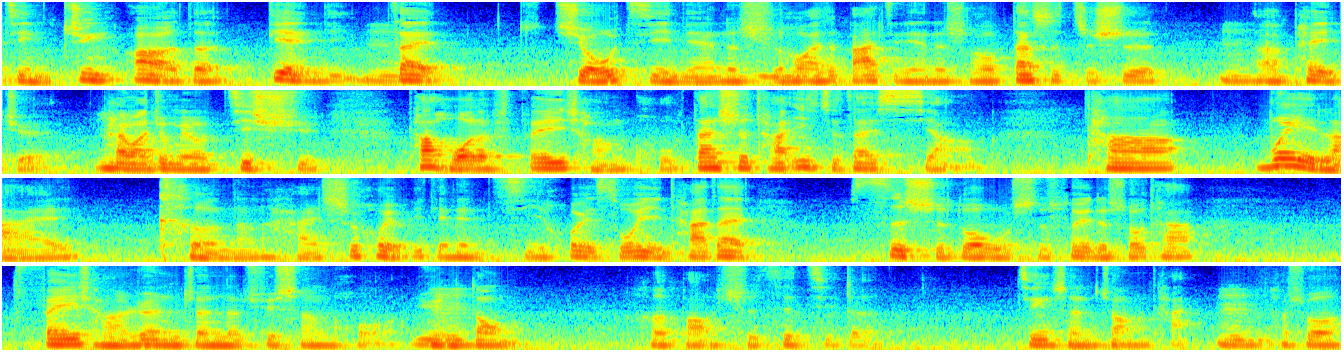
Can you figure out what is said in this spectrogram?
井俊二的电影，嗯在九几年的时候还是八几年的时候，但是只是嗯呃配角，嗯拍完就没有继续。他活得非常苦，但是他一直在想，他未来可能还是会有一点点机会，所以他在四十多五十岁的时候，他非常认真的去生活、运嗯动和保持自己的精神状态。嗯他说：“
